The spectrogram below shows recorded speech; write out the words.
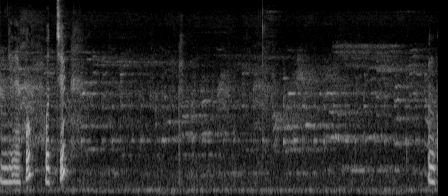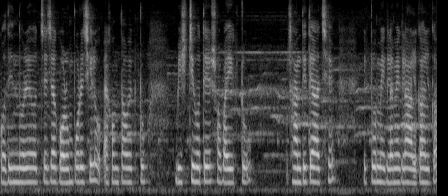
যে দেখো, হচ্ছে। কদিন ধরে হচ্ছে যা গরম পড়েছিল, এখন তাও একটু বৃষ্টি হতে সবাই একটু শান্তিতে আছে, একটু মেঘলা মেঘলা, হালকা হালকা।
